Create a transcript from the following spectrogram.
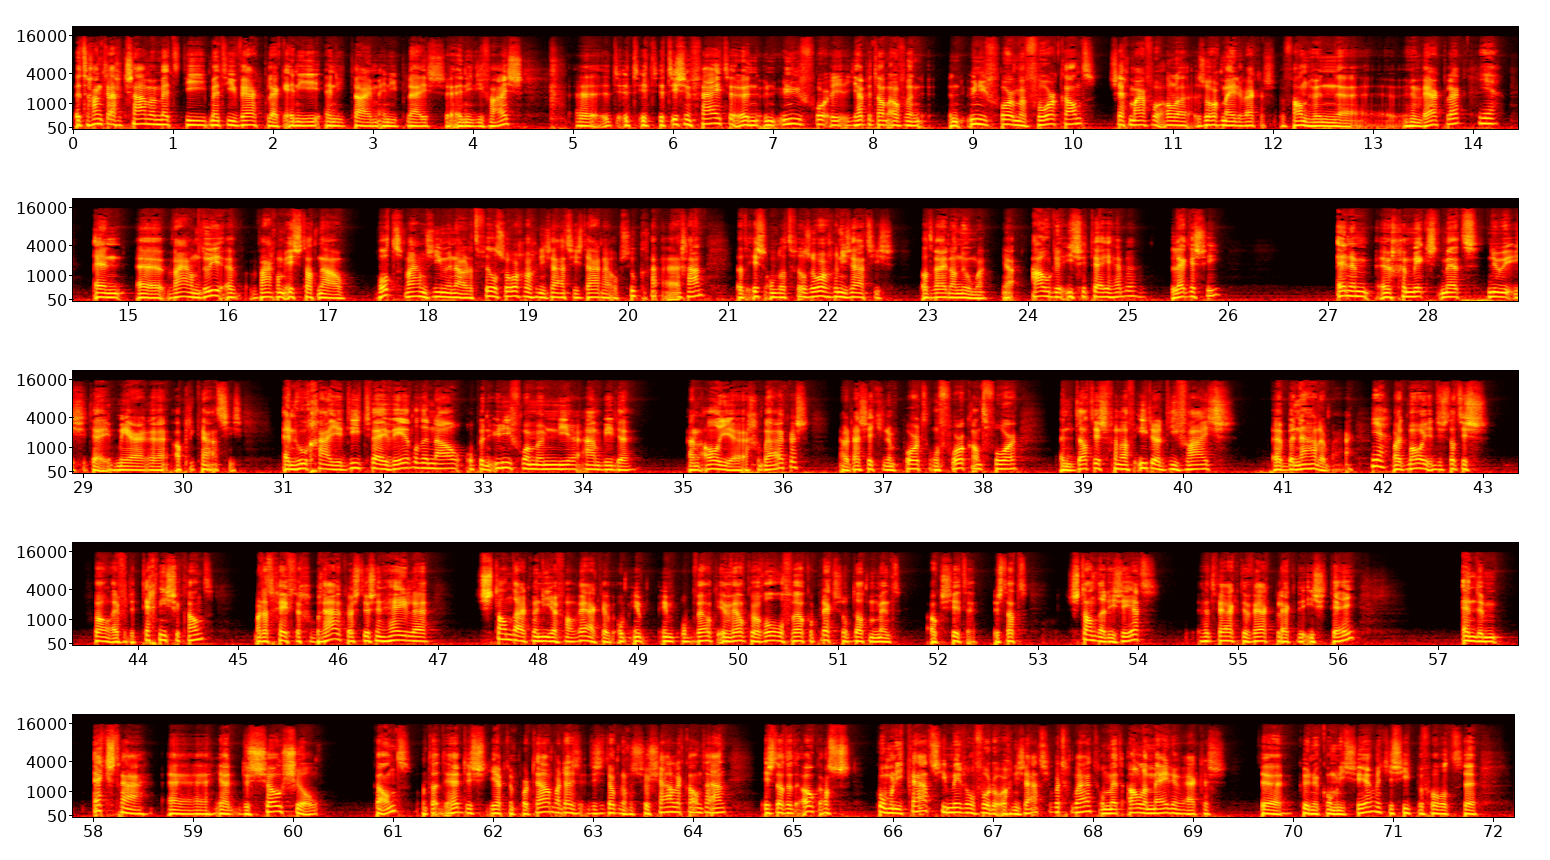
het hangt eigenlijk samen met die, met die werkplek, any, anytime, any place, any device. Uh, het, het, het, het, is in feite een, een uniform. Je hebt het dan over een, een uniforme voorkant, zeg maar, voor alle zorgmedewerkers van hun, uh, hun werkplek. Ja. En uh, waarom, doe je, waarom is dat nou hot? Waarom zien we nou dat veel zorgorganisaties daar naar op zoek gaan? Dat is omdat veel zorgorganisaties, wat wij dan noemen, ja, oude ICT hebben, legacy. En hem gemixt met nieuwe ICT, meer uh, applicaties. En hoe ga je die twee werelden nou op een uniforme manier aanbieden aan al je gebruikers? Nou, daar zet je een portal, een voorkant voor. En dat is vanaf ieder device uh, benaderbaar. Ja. Maar het mooie, dus dat is vooral even de technische kant. Maar dat geeft de gebruikers dus een hele standaard manier van werken. Op, in, in, op welke, in welke rol of welke plek ze op dat moment ook zitten. Dus dat standaardiseert het werk, de werkplek, de ICT. En de extra, uh, ja, de social kant, want dat, hè, dus je hebt een portaal, maar er zit ook nog een sociale kant aan, is dat het ook als communicatiemiddel voor de organisatie wordt gebruikt om met alle medewerkers te kunnen communiceren. Want je ziet bijvoorbeeld uh,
